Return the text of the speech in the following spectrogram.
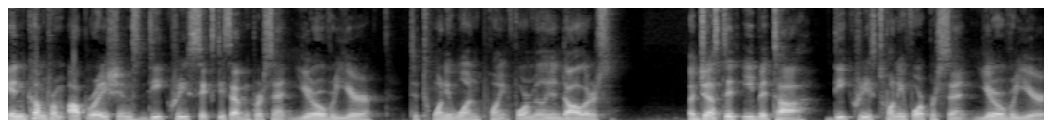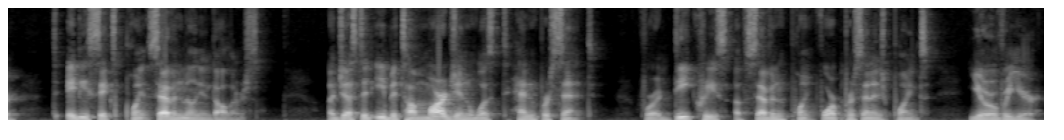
Income from operations decreased 67% year over year to $21.4 million. Adjusted EBITDA decreased 24% year over year to $86.7 million. Adjusted EBITDA margin was 10% for a decrease of 7.4 percentage points year over year.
